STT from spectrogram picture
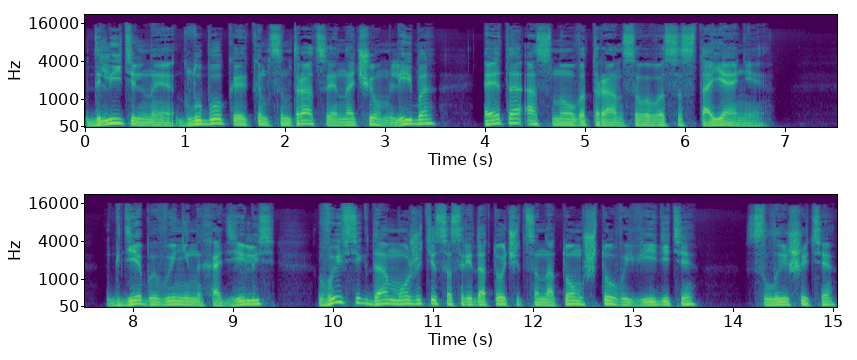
Длительная, глубокая концентрация на чем-либо – это основа трансового состояния. Где бы вы ни находились – вы всегда можете сосредоточиться на том, что вы видите, слышите,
